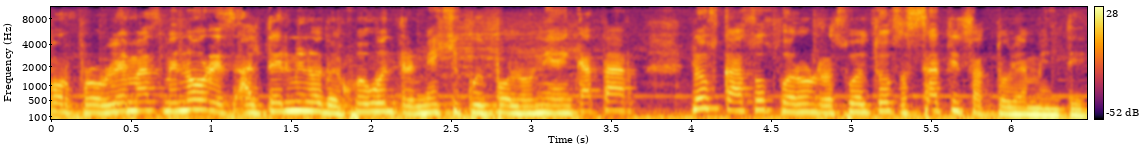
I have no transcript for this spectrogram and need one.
por problemas menores al término del juego entre México y Polonia en Qatar. Los casos fueron resueltos satisfactoriamente.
